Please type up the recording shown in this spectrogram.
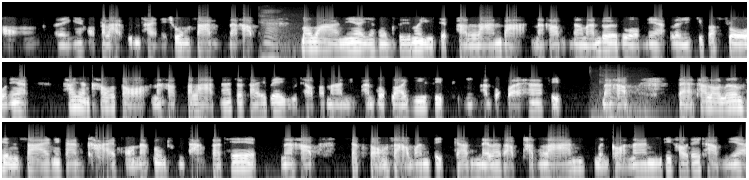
ของอะไรเงี้ยของตลาดหุ้นไทยในช่วงสั้นนะครับ เมื่อวานเนี่ยยังคงซื้อมาอยู่ 7,000 ล้านบาทนะครับ ดังนั้นโดยรวมเนี่ยเรายังคิดว่าโฟลเนี่ยถ้ายังเข้าต่อนะครับตลาดน่าจะไซด์เวย์อยู่แถวประมาณ 1,620 ถึง 1,650 นะครับ แต่ถ้าเราเริ่มเห็นทรายในการขายของนักลงทุนต่างประเทศนะครับสักสองสามวันติดกันในระดับพันล้านเหมือนก่อนหน้านี้ที่เขาได้ทำเนี่ย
